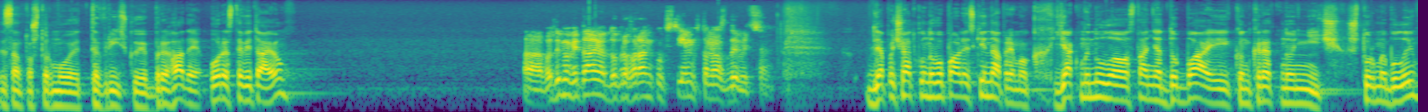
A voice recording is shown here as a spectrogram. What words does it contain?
десантно-штурмової таврійської бригади. Оресте, вітаю. Вадиме, вітаю. Доброго ранку всім, хто нас дивиться. Для початку Новопавлівський напрямок. Як минула остання доба і конкретно ніч? Штурми були?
